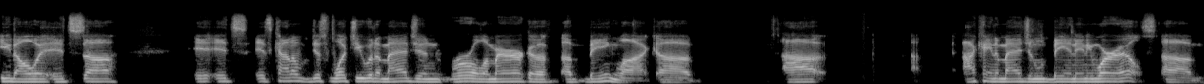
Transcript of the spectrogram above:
you know, it's uh, it, it's it's kind of just what you would imagine rural America uh, being like. Uh, I I can't imagine being anywhere else. Um,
